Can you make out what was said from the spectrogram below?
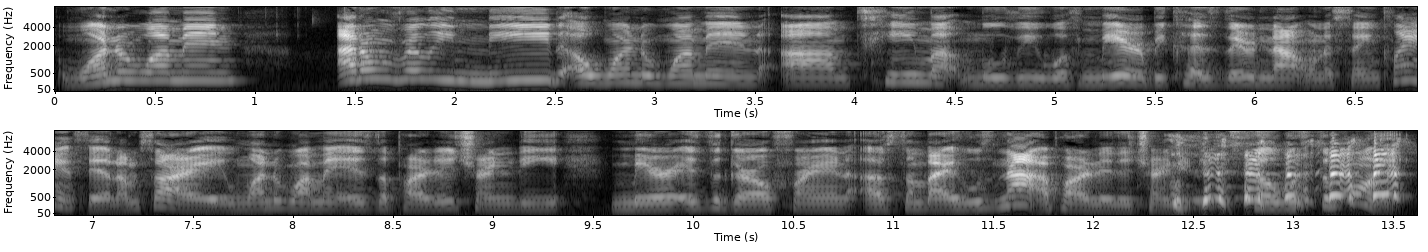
Wonder Woman, I don't really need a Wonder Woman um, team up movie with Mera because they're not on the same playing field. I'm sorry. Wonder Woman is a part of the Trinity. Mera is the girlfriend of somebody who's not a part of the Trinity. So what's the point?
